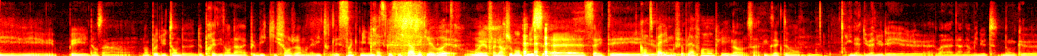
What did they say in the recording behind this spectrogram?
et- et dans un, emploi du temps de, de président de la République qui change à mon avis toutes les cinq minutes. Presque aussi chargé que le vôtre. Euh, ouais, enfin largement plus. Euh, ça a été. Compte pas les mouches au plafond non plus. Non, ça, exactement. Il a dû annuler euh, voilà, la dernière minute. Donc, euh,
